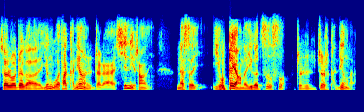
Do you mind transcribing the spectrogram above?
所以说，这个英国他肯定这个心理上那是有这样的一个自私，这是这是肯定的。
